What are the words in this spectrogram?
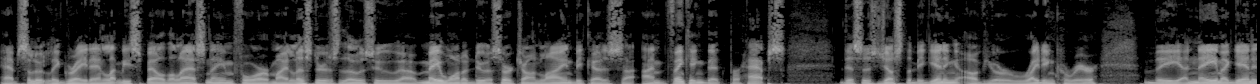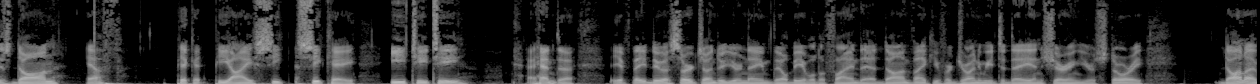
Absolutely great. And let me spell the last name for my listeners, those who uh, may want to do a search online, because uh, I'm thinking that perhaps this is just the beginning of your writing career. The uh, name again is Don F. Pickett, P-I-C-K-E-T-T. And uh, if they do a search under your name, they'll be able to find that. Don, thank you for joining me today and sharing your story. Don, I,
